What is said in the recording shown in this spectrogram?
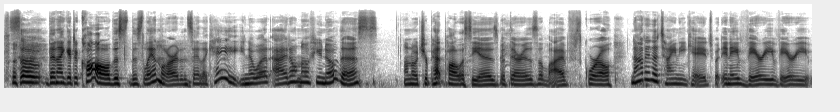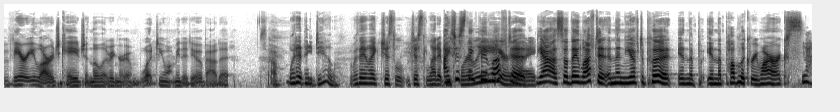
so then I get to call this this landlord and say, like, hey, you know what? I don't know if you know this. I don't know what your pet policy is, but there is a live squirrel, not in a tiny cage, but in a very, very, very large cage in the living room. What do you want me to do about it? So What did they do? Were they like just just let it be I just think they left it. like- yeah, so they left it, and then you have to put in the in the public remarks, Yeah.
